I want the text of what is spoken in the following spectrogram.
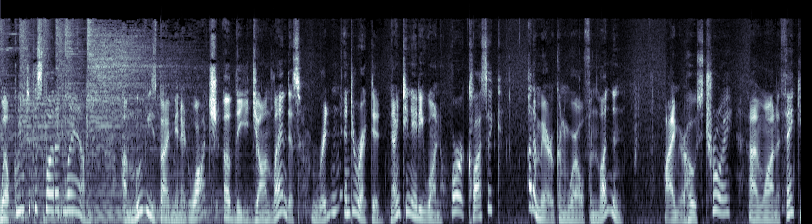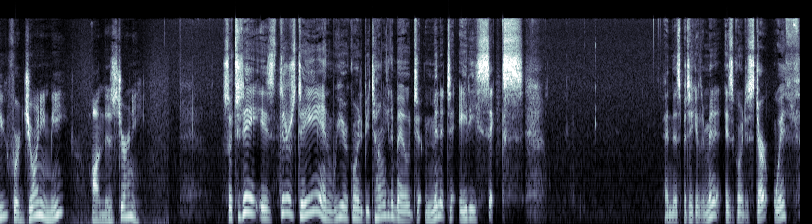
Welcome to The Slaughtered Lamb, a movies by minute watch of the John Landis written and directed 1981 horror classic, An American Werewolf in London. I'm your host, Troy. And I want to thank you for joining me on this journey. So today is Thursday, and we are going to be talking about minute 86. And this particular minute is going to start with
